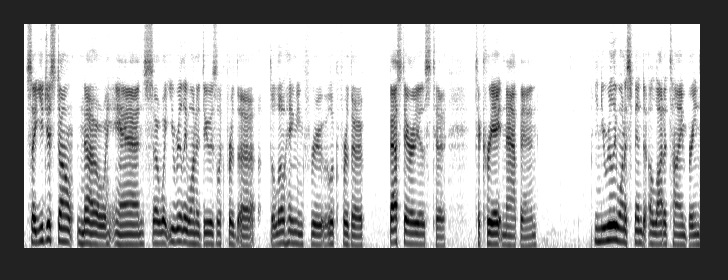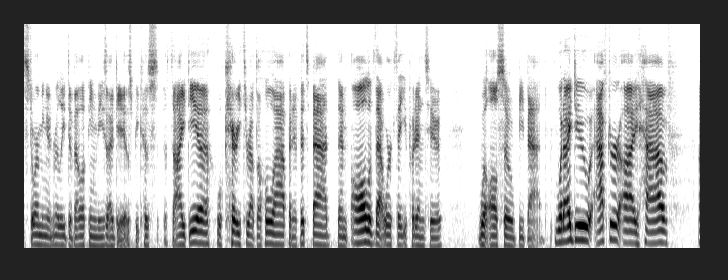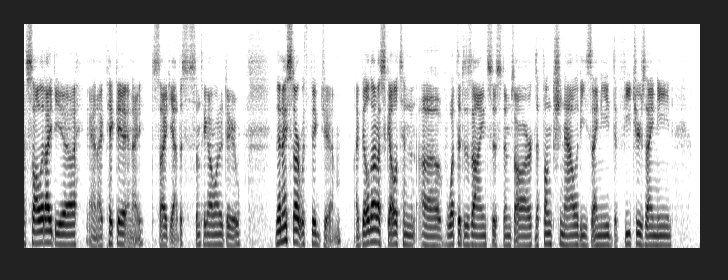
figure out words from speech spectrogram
So you just don't know. And so what you really want to do is look for the the low hanging fruit, look for the best areas to to create an app in. And you really want to spend a lot of time brainstorming and really developing these ideas because the idea will carry throughout the whole app. And if it's bad, then all of that work that you put into will also be bad. What I do after I have a solid idea and I pick it and I decide, yeah, this is something I want to do, then I start with FigJam. I build out a skeleton of what the design systems are, the functionalities I need, the features I need,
